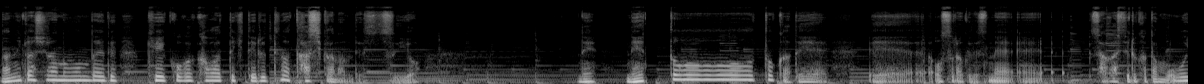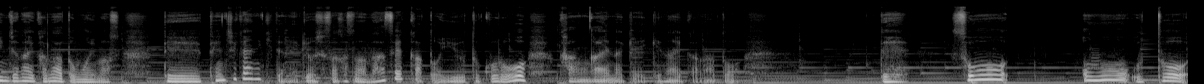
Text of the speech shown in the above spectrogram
何かしらの問題で傾向が変わってきてるっていうのは確かなんですよ。ね、ネットとかで、えー、おそらくですね、えー、探してる方も多いんじゃないかなと思います。で展示会に来てね業者探すのはなぜかというところを考えなきゃいけないかなと。でそう思うと、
